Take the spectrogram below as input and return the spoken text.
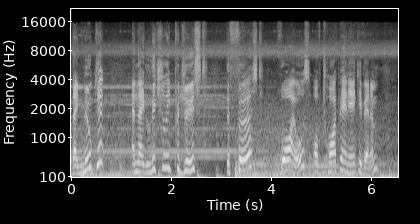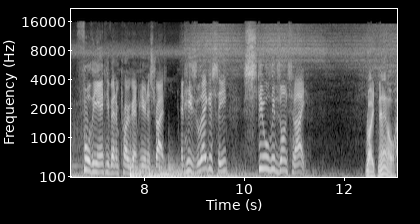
they milked it and they literally produced the first vials of taipan antivenom for the antivenom program here in Australia. And his legacy still lives on today. Right now,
